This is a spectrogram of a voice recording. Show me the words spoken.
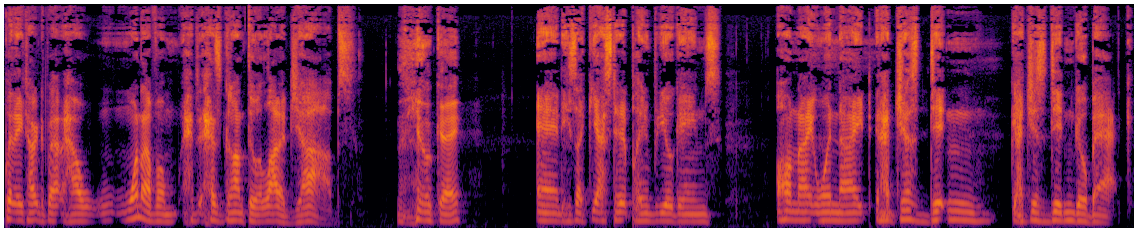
But they talked about how one of them had, has gone through a lot of jobs, okay. and he's like, "Yeah, I stayed up playing video games all night one night, and I just didn't. I just didn't go back."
